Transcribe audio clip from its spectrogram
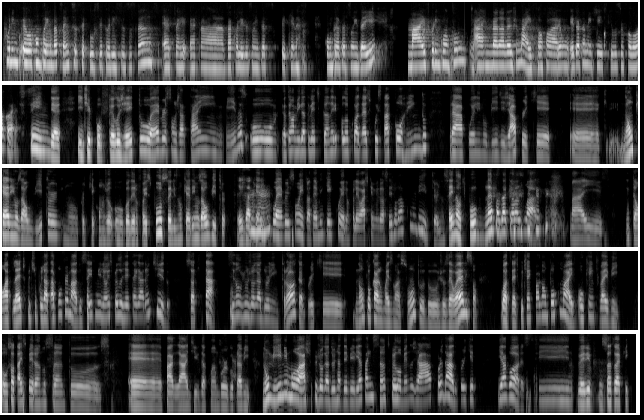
Por, eu acompanho bastante os setoristas do Suns, essa, essas atualizações das pequenas contratações aí, mas por enquanto ainda nada demais, só falaram exatamente isso que você falou agora. Sim, é. E, tipo, pelo jeito, o Everson já tá em Minas. O... Eu tenho um amigo atleticano, ele falou que o Atlético está correndo para pôr ele no bid já, porque é, não querem usar o Vitor, porque como o goleiro foi expulso, eles não querem usar o Vitor. Eles já uhum. querem que o Everson entre. Eu até brinquei com ele. Eu falei, eu acho que é melhor você jogar com o Vitor. Não sei não, tipo, não é pra dar aquela zoada. Mas, então o Atlético, tipo, já tá confirmado. 6 milhões, pelo jeito, é garantido. Só que tá, se não vir um jogador em troca, porque não tocaram mais no assunto do José Wellison, o Atlético tinha que pagar um pouco mais. Ou quem que vai vir? Ou só tá esperando o Santos é, pagar a dívida com o Hamburgo para vir? No mínimo, eu acho que o jogador já deveria estar tá em Santos, pelo menos já acordado, porque e agora? Se ele, o Santos vai ficar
